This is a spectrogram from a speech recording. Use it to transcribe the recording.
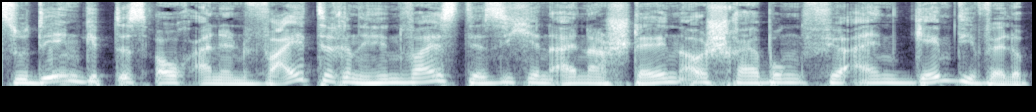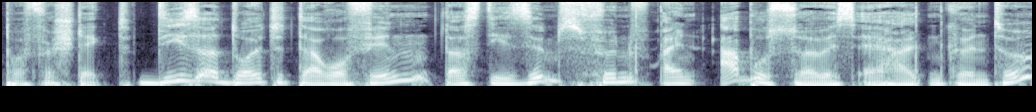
Zudem gibt es auch einen weiteren Hinweis, der sich in einer Stellenausschreibung für einen Game Developer versteckt. Dieser deutet darauf hin, dass die Sims 5 ein Abo-Service erhalten könnte,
